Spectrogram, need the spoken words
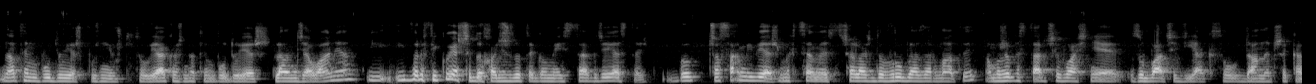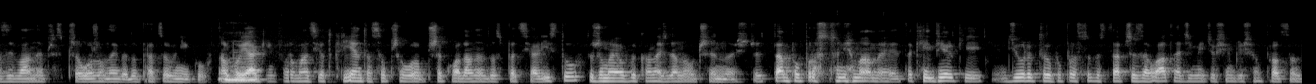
na, tym budujesz później już tą jakość, na tym budujesz plan działania i, i weryfikujesz, czy dochodzisz do tego miejsca, gdzie jesteś. Bo czasami wiesz, my chcemy strzelać do wróbla z armaty, a może wystarczy właśnie zobaczyć, jak są dane przekazywane przez przełożonego do pracowników, albo mhm. jak informacje od klienta są przekładane do specjalistów, którzy mają wykonać daną czynność. Czy tam po prostu nie mamy takiej wielkiej dziury, którą po prostu wystarczy załatać i mieć 80%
